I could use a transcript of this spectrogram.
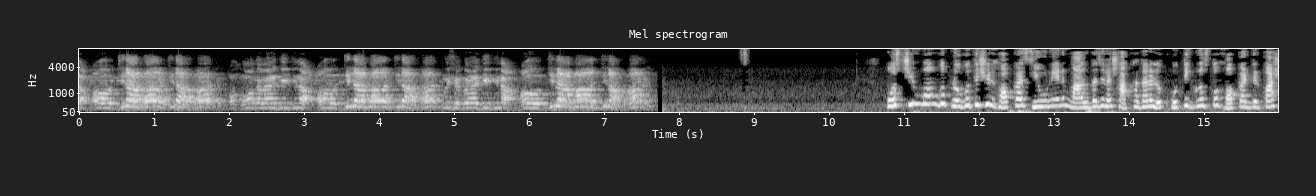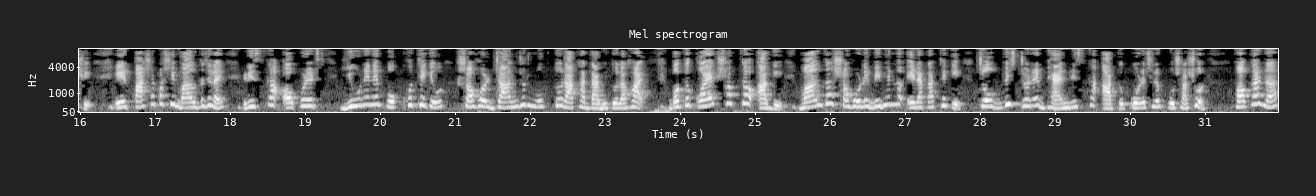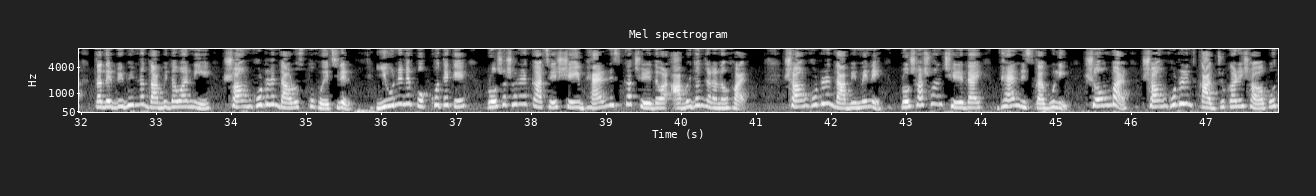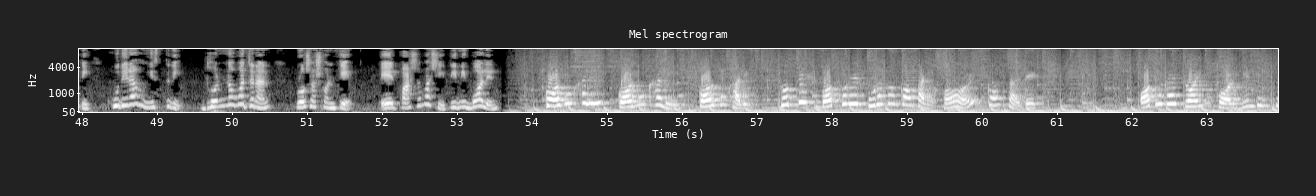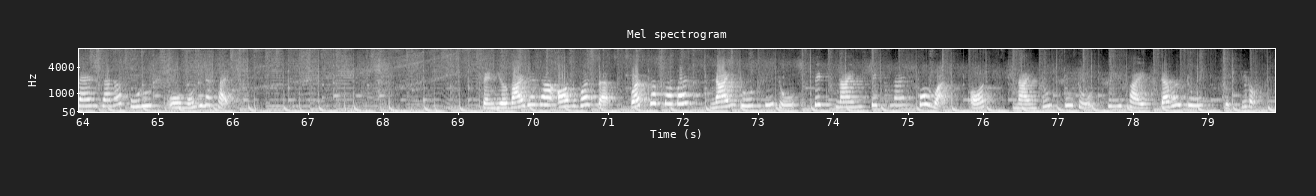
哦，鸡蛋包，鸡蛋包，哦，我在外面进鸡蛋。哦，鸡蛋包，鸡蛋包，为什么外面接鸡？哦，鸡蛋包，鸡蛋包。পশ্চিমবঙ্গ প্রগতিশীল hawkers union Malda জেলা শাখা দাঁড়াল ক্ষতিগ্রস্ত হকারদের পাশে। এর পাশাপাশি মালদা জেলায় রিস্কা অপারেটস ইউনিয়নের পক্ষ থেকেও শহর যানজট মুক্ত রাখার দাবি তোলা হয়। গত কয়েক সপ্তাহ আগে মালদা শহরে বিভিন্ন এলাকা থেকে চব্বিশ জনের ভ্যান রিস্কা আটক করেছিল প্রশাসন। হকাররা তাদের বিভিন্ন দাবি দেওয়া নিয়ে সংগঠনের দ্বারস্থ হয়েছিলেন। ইউনিয়নের পক্ষ থেকে প্রশাসনের কাছে সেই ভ্যান রিস্কা ছেড়ে দেওয়ার আবেদন জানানো হয়। সংগঠনের দাবি মেনে প্রশাসন ছেড়ে দেয় ভ্যান রিস্কাগুলি সোমবার সংগঠনের কার্যকারী সভাপতি ক্ষুদিরাম মিস্ত্রি ধন্যবাদ জানান প্রশাসনকে। এর পাশাপাশি তিনি বলেন, কর্মখালী কর্মখালী কর্মখালী। ছত্রিশ বছরের পুরাতন company Har consultant AutoCAD drawing for building plan জানা পুরুষ ও মহিলা সাইফ সেন্ট্রিয় biodata of WhatsApp WhatsApp number nine two three two six nine six nine four one site Send your biodata on WhatsApp. WhatsApp number 9232696941 or 9232352260.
